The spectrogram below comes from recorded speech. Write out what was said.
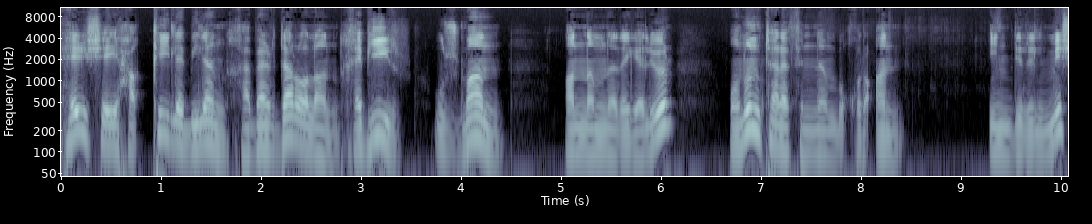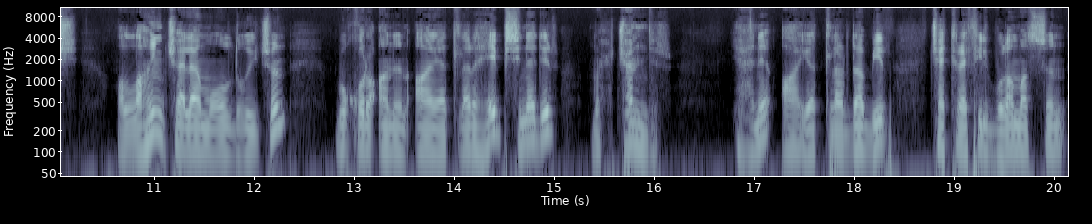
Her şeyi hakkıyla bilen, haberdar olan, habir, uzman anlamına da geliyor. Onun tarafından bu Kur'an indirilmiş. Allah'ın kelamı olduğu için bu Kur'an'ın ayetleri hepsi nedir? Muhkemdir. Yani ayetlerde bir çetrefil bulamazsın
